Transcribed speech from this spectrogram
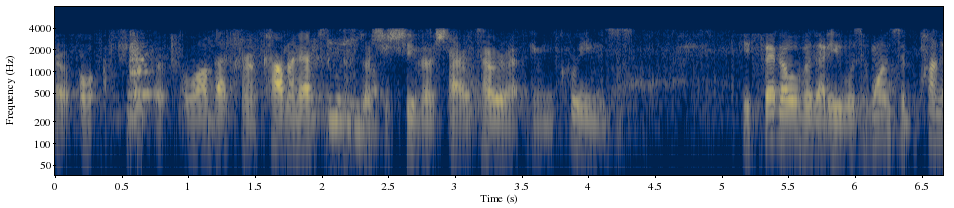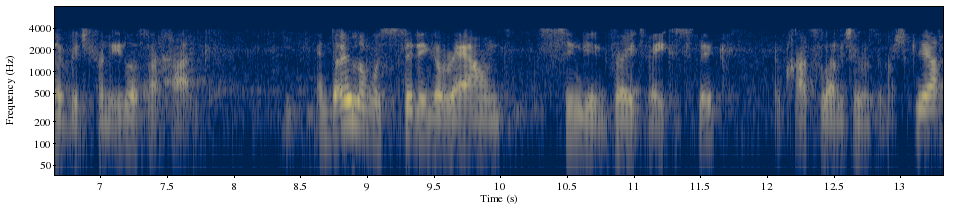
a, a, few, a while back from Kalman Epstein, the Yeshiva Shaar HaTorah in Queens. He said over that he was once a Panovich from Ilas. And the Olam was sitting around singing very dveikistik. And Chatzalevich was the Mashgiach.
